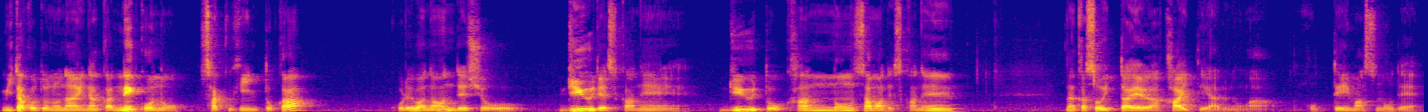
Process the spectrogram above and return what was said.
見たことのないなんか猫の作品とかこれは何でしょう？竜ですかね。竜と観音様ですかね。なんかそういった絵が描いてあるのが載っていますので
